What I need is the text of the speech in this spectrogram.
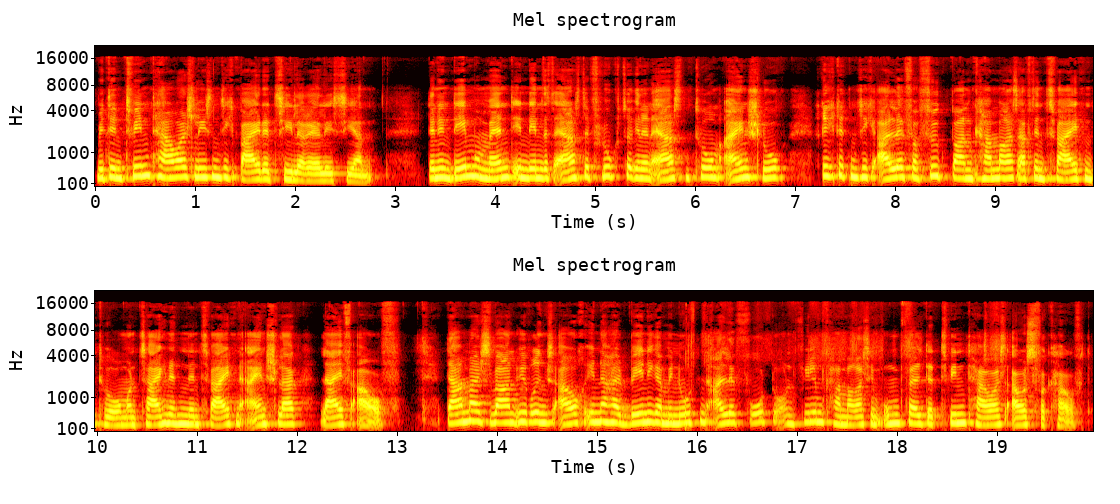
Mit den Twin Towers ließen sich beide Ziele realisieren. Denn in dem Moment, in dem das erste Flugzeug in den ersten Turm einschlug, richteten sich alle verfügbaren Kameras auf den zweiten Turm und zeichneten den zweiten Einschlag live auf. Damals waren übrigens auch innerhalb weniger Minuten alle Foto- und Filmkameras im Umfeld der Twin Towers ausverkauft.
